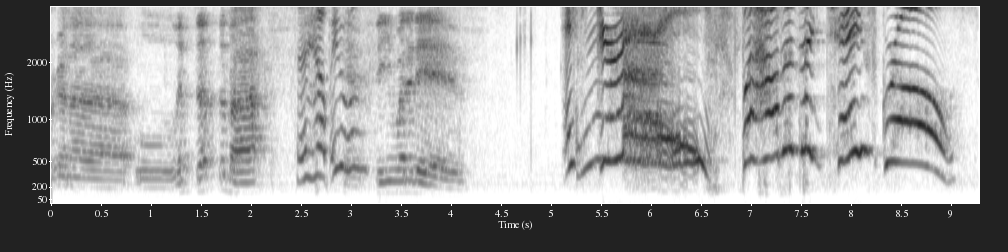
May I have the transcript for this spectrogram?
We're gonna lift up the box Can I help you? and see what it is. It's gooey. But how did they taste gross?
